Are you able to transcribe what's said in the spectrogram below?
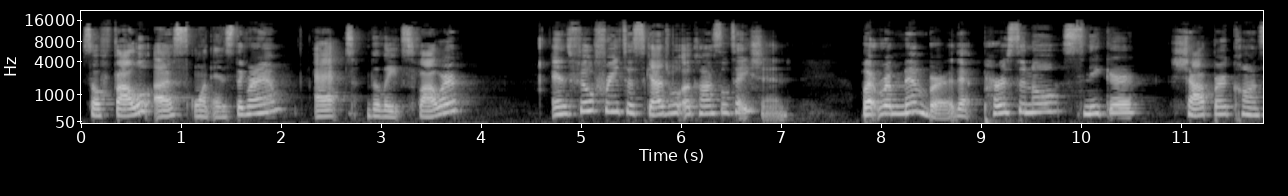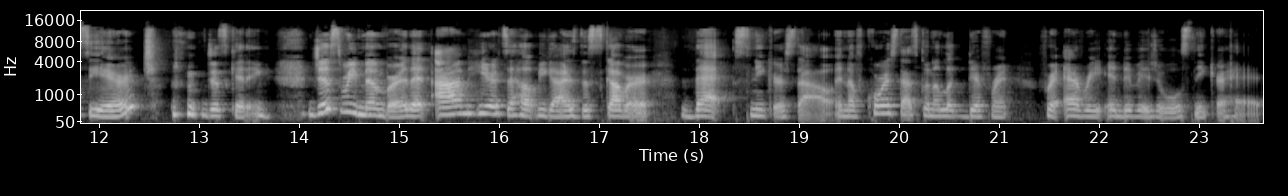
So follow us on Instagram at the Laced Flower and feel free to schedule a consultation. But remember that personal sneaker shopper concierge, just kidding. Just remember that I'm here to help you guys discover that sneaker style. And of course, that's going to look different for every individual sneakerhead.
